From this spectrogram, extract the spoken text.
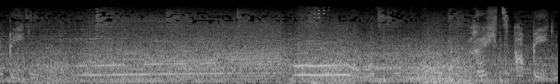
Abbiegen. Rechts abbiegen.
